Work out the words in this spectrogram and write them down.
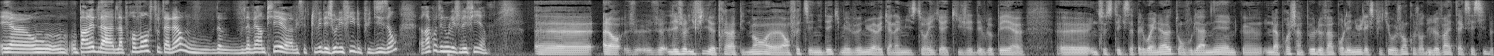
Et on, parlait de la de la Provence tout à l'heure où vous, vous avez un pied avec cette cuvée des jolies filles depuis 10 ans. Racontez-nous les jolies filles. Euh, alors, je, je- les jolies filles, euh, très rapidement, euh, en fait, c'est une idée qui m'est venue avec un ami historique avec qui j'ai développé euh, une société qui s'appelle Why Not. où On voulait amener une, euh, une approche un peu le vin pour les nuls, expliquer aux gens qu'aujourd'hui le vin était accessible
